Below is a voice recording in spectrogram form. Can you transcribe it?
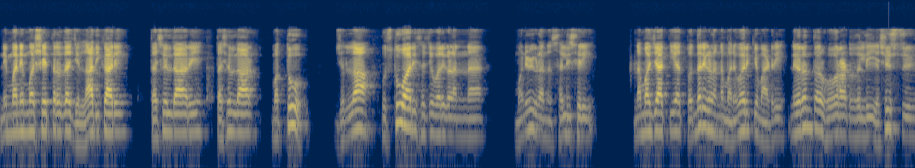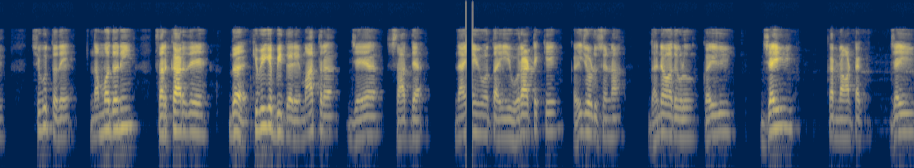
ನಿಮ್ಮ ನಿಮ್ಮ ಕ್ಷೇತ್ರದ ಜಿಲ್ಲಾಧಿಕಾರಿ, ತಹಸೀಲ್ದಾರಿ, ತಹಸೀಲ್ದಾರ್ ಮತ್ತು ಜಿಲ್ಲಾ ಉಸ್ತುವಾರಿ ಸಚಿವರುಗಳನ್ನ ಮನವಿಗಳನ್ನು ಸಲ್ಲಿಸಿರಿ. ನಮ್ಮ ಜಾತಿಯ ತೊಂದರೆಗಳನ್ನು ಮನವರಿಕೆ ಮಾಡಿರಿ. ನಿರಂತರ ಹೋರಾಟದಲ್ಲಿ ಯಶಸ್ಸು ಸಿಗುತ್ತದೆ. ನಮ್ಮ ಧ್ವನಿ ಸರ್ಕಾರದ ಕಿವಿಗೆ ಬಿದ್ದರೆ ಮಾತ್ರ ಜಯ ಸಾಧ್ಯ. ನ್ಯಾಯಯುತ ಈ ಹೋರಾಟಕ್ಕೆ ಕೈ ಜೋಡಿಸೋಣ. ಧನ್ಯವಾದಗಳು. ಕೈ ಜೈ ಕರ್ನಾಟಕ, ಜೈ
